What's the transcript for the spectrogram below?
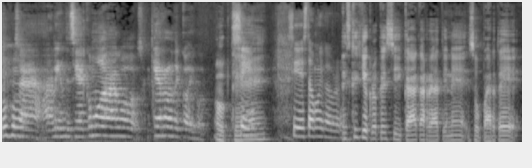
o sea, alguien decía, ¿cómo hago? ¿Qué error de código? Ok. Sí, sí, está muy cabrón. Es que yo creo que sí, cada carrera tiene su parte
